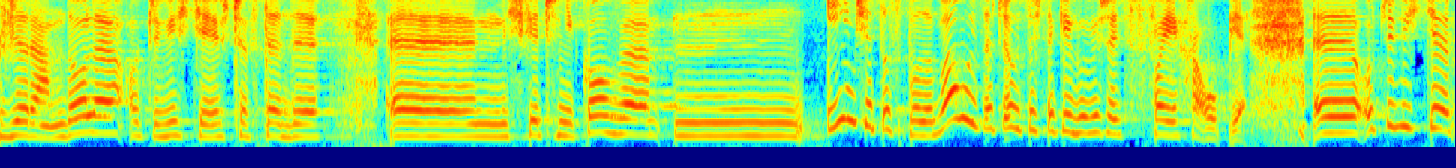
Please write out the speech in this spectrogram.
żyrandole, oczywiście jeszcze wtedy em, świecznikowe mm, i im się to spodobało i zaczęły coś takiego wieszać w swojej chałupie. E, oczywiście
